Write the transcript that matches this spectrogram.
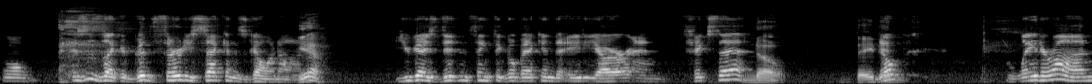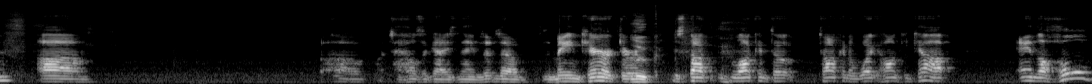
well, this is like a good thirty seconds going on. yeah, You guys didn't think to go back into ADR and fix that? no, they didn't. Nope. Later on, um, uh, what the hell's the guy's name? The, the, the main character Luke. is talk, talking to talking to White Honky Cop, and the whole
